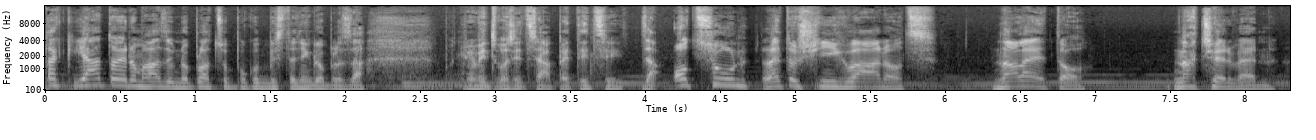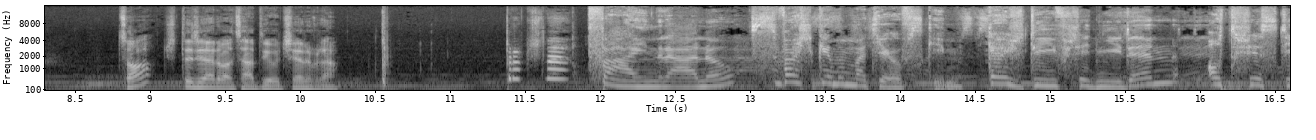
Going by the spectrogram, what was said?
Tak já to jenom házím do placu, pokud byste někdo byl za. Pojďme vytvořit třeba petici. Za odsun letošních Vánoc. Na léto. Na červen. Co? 24. června. Proč ne? Fajn ráno s Vaškem Matějovským. Každý všední den od 6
